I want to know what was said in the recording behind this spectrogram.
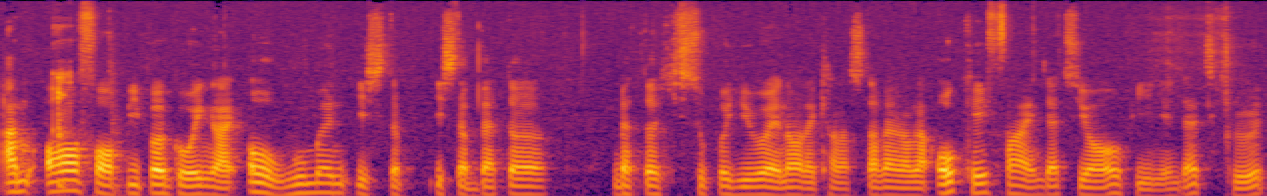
I'm all for people going like, oh, woman is the is the better better superhero and all that kind of stuff. And I'm like, okay, fine, that's your opinion, that's good.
